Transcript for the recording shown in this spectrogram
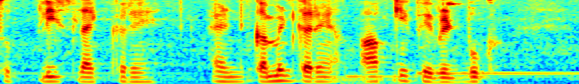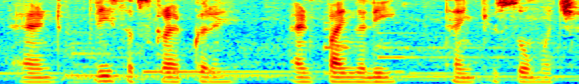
तो प्लीज़ लाइक करें एंड कमेंट करें आपकी favourite book and please subscribe करें। And finally thank you so much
